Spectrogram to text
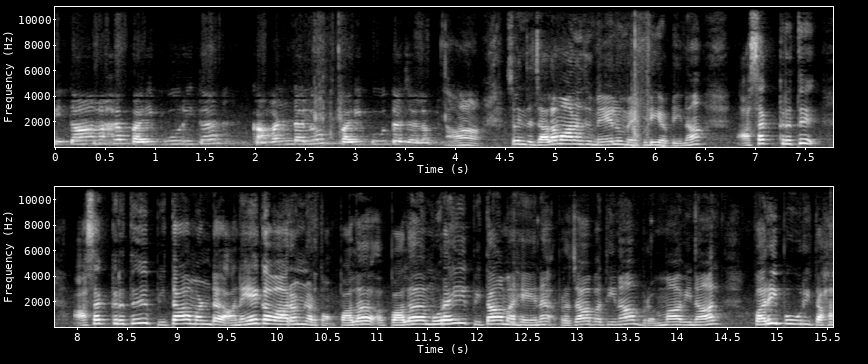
பிதாமக பரிபூரித கமண்டலும் பரிபூத்த ஜலம். ஆ. ஸோ இந்த ஜலமானது மேலும் எப்படி அப்படின்னா அசக்கிருத்து அசக்கிருத்து பிதாமண்ட அநேக வாரம்னு அர்த்தம். பல பல முறை பிதாமகேன பிரஜாபதினா பிரம்மாவினால் பரிபூரிதக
